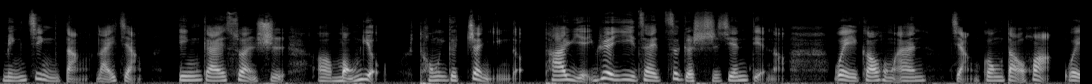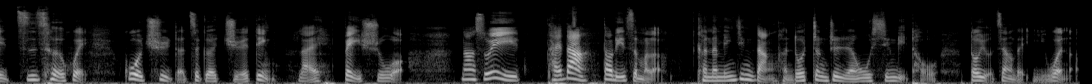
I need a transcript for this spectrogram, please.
民进党来讲，应该算是呃盟友同一个阵营的，他也愿意在这个时间点呢，为高虹安。讲公道话，为资策会过去的这个决定来背书哦。那所以台大到底怎么了？可能民进党很多政治人物心里头都有这样的疑问哦。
